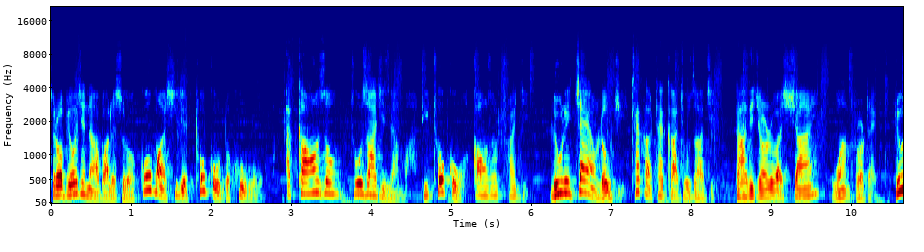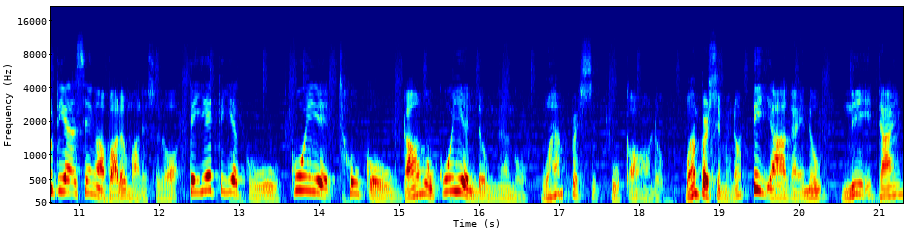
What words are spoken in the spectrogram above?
ကျွန်တော်ပြောချင်တာကဘာလဲဆိုတော့ကိုယ်မှာရှိတဲ့ထုတ်ကုန်တစ်ခုကို အကောင်းဆုံးစူးစမ်းကြည့်စမ်းပါဒီထုတ်ကုန်ကိုအကောင်းဆုံး try ကြည့်လူတွေကြိုက်အောင်လုပ်ကြည့်ထက်ခါထက်ခါစူးစမ်းကြည့်ဒါဒီကျွန်တော်တို့က shine one product ဒုတိယအဆင့်ကဘာလုပ်မှာလဲဆိုတော့တရက်တရက်ကိုကိုယ့်ရဲ့ထုတ်ကုန်ဒါမှမဟုတ်ကိုယ့်ရဲ့လုပ်ငန်းကို1%ပိုကောင်းအောင်လုပ်1%ပဲเนาะ100ခိုင်နှုန်းနေ့တိုင်း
